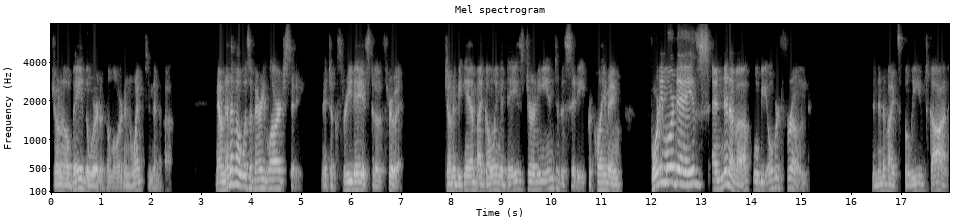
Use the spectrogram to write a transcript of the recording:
Jonah obeyed the word of the Lord and went to Nineveh. Now, Nineveh was a very large city. It took three days to go through it. Jonah began by going a day's journey into the city, proclaiming, 40 more days and Nineveh will be overthrown. The Ninevites believed God.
